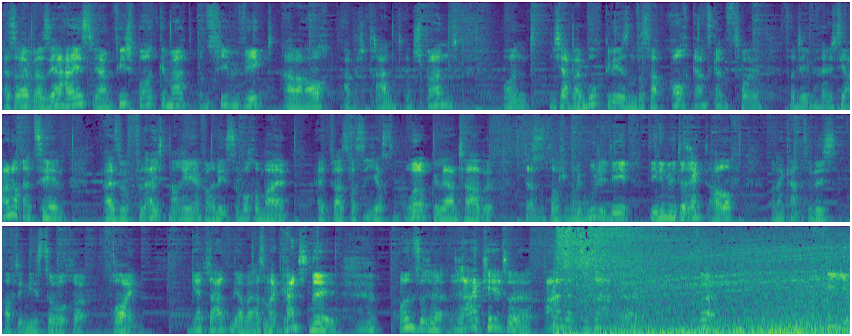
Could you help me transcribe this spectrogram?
Es war einfach sehr heiß. Wir haben viel Sport gemacht, uns viel bewegt, aber auch am Strand entspannt. Und ich habe ein Buch gelesen, das war auch ganz, ganz toll. Von dem kann ich dir auch noch erzählen. Also vielleicht mache ich einfach nächste Woche mal etwas, was ich aus dem Urlaub gelernt habe. Das ist doch schon mal eine gute Idee. Die nehmen wir direkt auf und dann kannst du dich auf die nächste Woche freuen. Jetzt starten wir aber erstmal ganz schnell unsere Rakete. Alle zusammen. 5, 4,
